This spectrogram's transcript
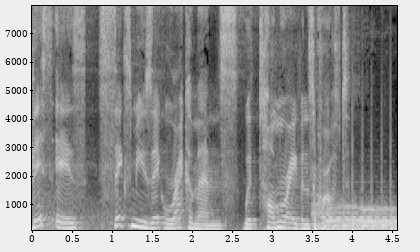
This is Six Music Recommends with Tom Ravenscroft.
